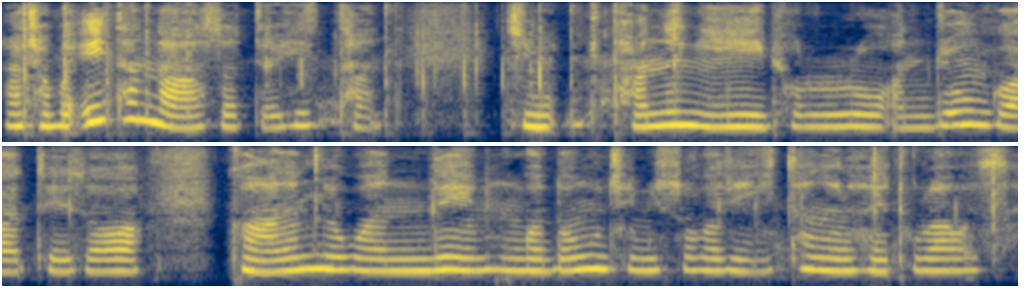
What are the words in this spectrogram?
아, 저번에 1탄 나왔었죠, 히스탄. 지금 반응이 별로 안 좋은 것 같아서, 그거 안 하려고 하는데, 뭔가 너무 재밌어가지고 2탄으로 다시 돌아왔어요.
